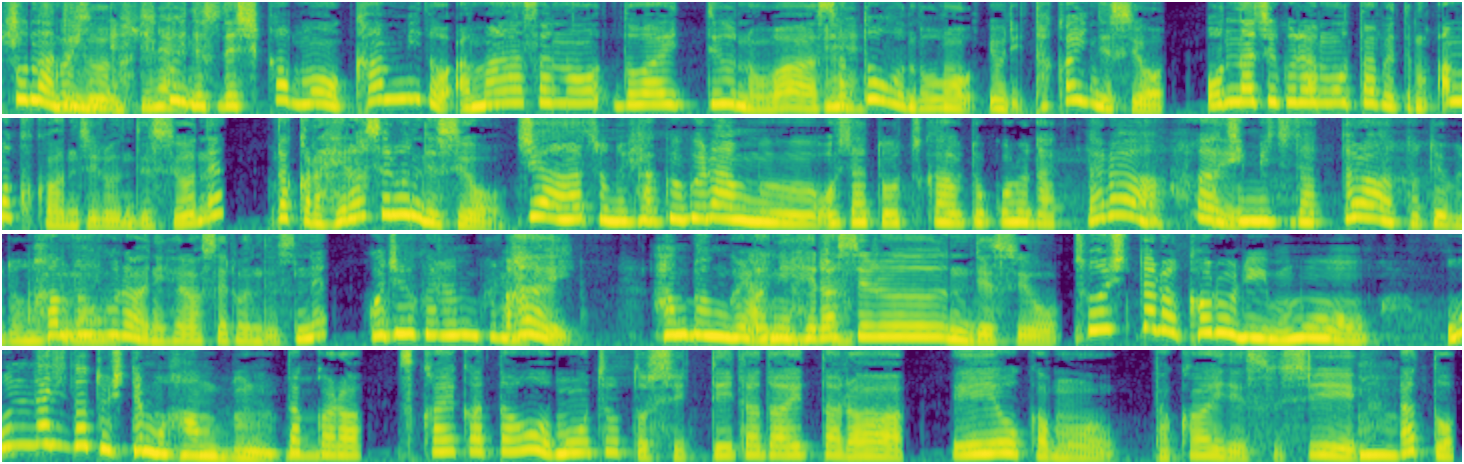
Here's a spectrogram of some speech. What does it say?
そうなんです。低いです。で、しかも甘味度、甘さの度合いっていうのは砂糖のより高いんですよ。同じグラムを食べても甘く感じるんですよね。だから減らせるんですよ。じゃあ、その100グラムお砂糖を使うところだったら、はい、蜂蜜だったら、例えばどの半分ぐらいに減らせるんですね。50グラムぐらいはい。半分ぐらいに減らせるんですよ。そうしたらカロリーも、同じだとしても半分。だから、使い方をもうちょっと知っていただいたら、栄養価も高いですし、うん、あと、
